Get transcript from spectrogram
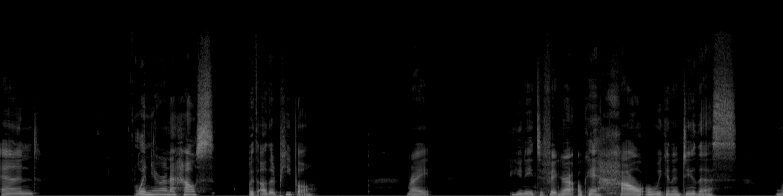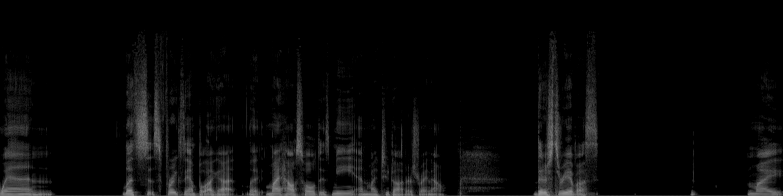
And when you're in a house with other people, right, you need to figure out okay, how are we going to do this when let's just for example i got like my household is me and my two daughters right now. There's three of us. My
